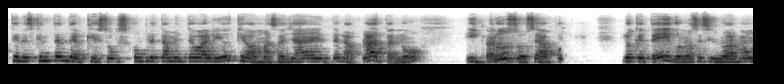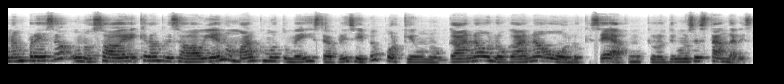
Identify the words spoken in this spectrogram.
tienes que entender que esto es completamente válido y que va más allá de, la plata, ¿no? Incluso, o sea, lo que te digo, no sé si uno arma una empresa, uno sabe que la empresa va bien o mal, como tú me dijiste al principio, porque uno gana o no gana o lo que sea, como que uno tiene unos estándares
